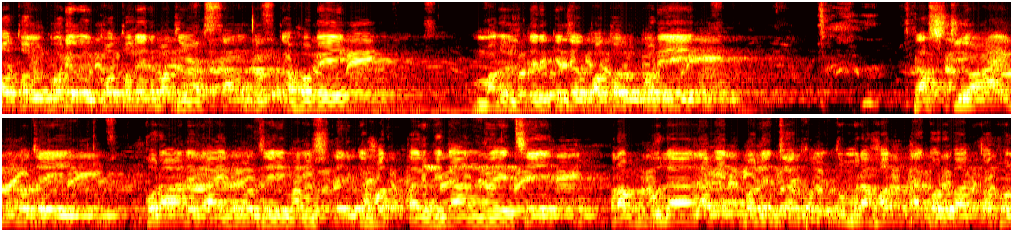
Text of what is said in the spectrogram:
কতল করে ওই কতলের মাঝে স্থান করতে হবে, মানুষদেরকে যে কতল করে রাষ্ট্রীয় আইন অনুযায়ী, কোরআনের আইন অনুযায়ী মানুষদেরকে হত্যার বিধান রয়েছে। রব্বুল আলামিন বলে, যখন তোমরা হত্যা করবা তখন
